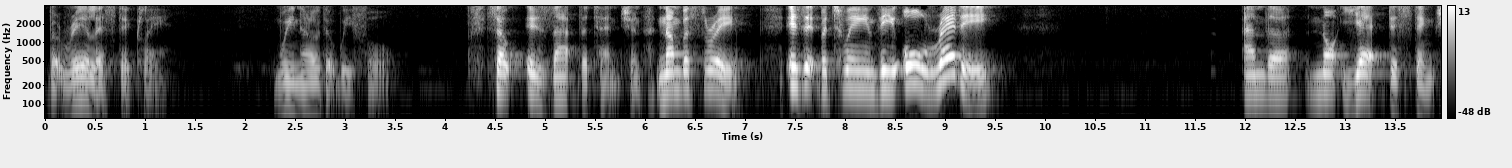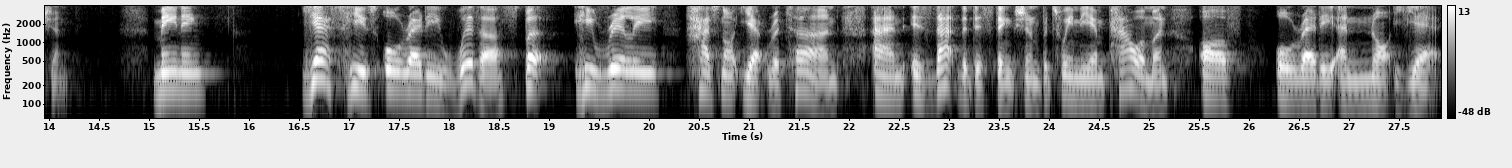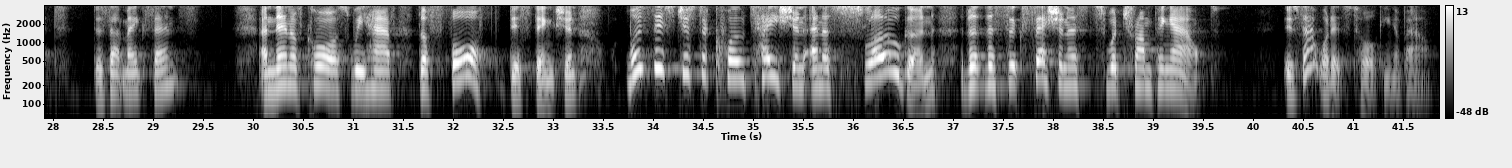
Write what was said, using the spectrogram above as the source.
But realistically, we know that we fall. So, is that the tension? Number three, is it between the already and the not yet distinction? Meaning, yes, he's already with us, but he really has not yet returned. And is that the distinction between the empowerment of already and not yet? Does that make sense? And then, of course, we have the fourth distinction. Was this just a quotation and a slogan that the secessionists were trumping out? Is that what it's talking about?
